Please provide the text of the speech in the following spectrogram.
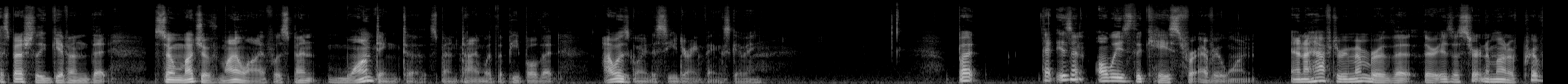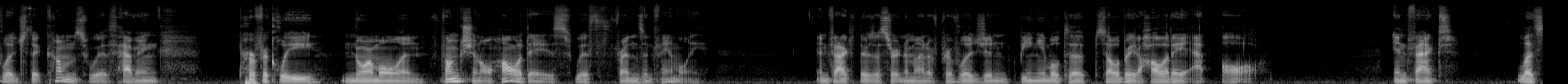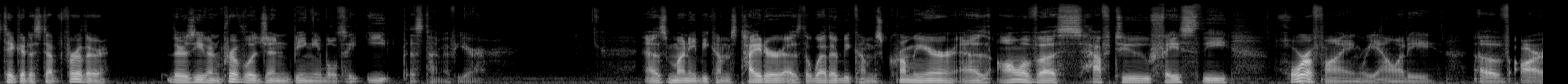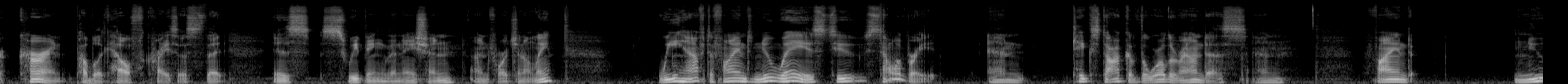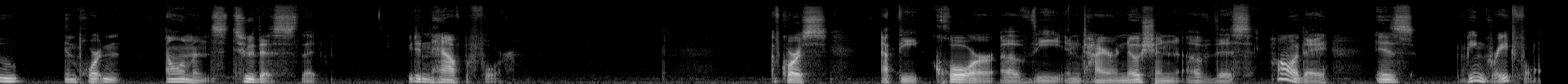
especially given that so much of my life was spent wanting to spend time with the people that I was going to see during Thanksgiving. But that isn't always the case for everyone. And I have to remember that there is a certain amount of privilege that comes with having perfectly normal and functional holidays with friends and family. In fact, there's a certain amount of privilege in being able to celebrate a holiday at all. In fact, let's take it a step further. There's even privilege in being able to eat this time of year. As money becomes tighter, as the weather becomes crummier, as all of us have to face the horrifying reality of our current public health crisis that is sweeping the nation, unfortunately, we have to find new ways to celebrate and take stock of the world around us and find new important elements to this that we didn't have before. Of course, at the core of the entire notion of this holiday is being grateful.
